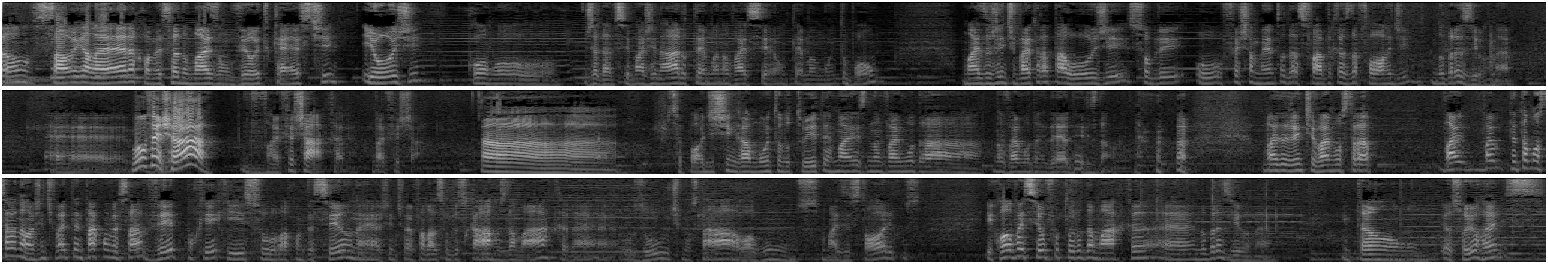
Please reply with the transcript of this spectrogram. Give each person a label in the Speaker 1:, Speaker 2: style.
Speaker 1: Então, salve galera, começando mais um V8Cast. E hoje, como já deve se imaginar, o tema não vai ser um tema muito bom, mas a gente vai tratar hoje sobre o fechamento das fábricas da Ford no Brasil, né?
Speaker 2: É... Vamos fechar?
Speaker 1: Vai fechar, cara, vai fechar.
Speaker 2: Ah.
Speaker 1: Você pode xingar muito no Twitter, mas não vai mudar, não vai mudar a ideia deles não. mas a gente vai mostrar vai, vai tentar mostrar não, a gente vai tentar conversar, ver por que, que isso aconteceu, né? A gente vai falar sobre os carros da marca, né? Os últimos, tal, alguns mais históricos e qual vai ser o futuro da marca é, no Brasil, né? Então, eu sou Johannes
